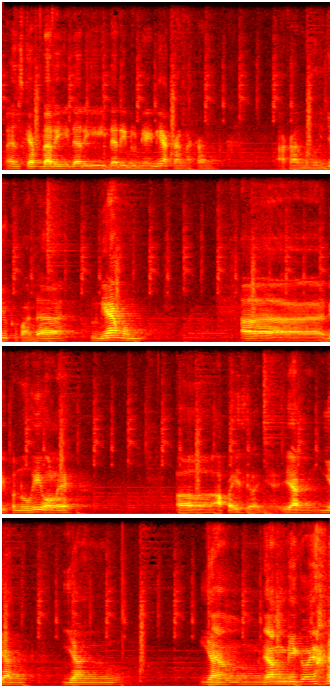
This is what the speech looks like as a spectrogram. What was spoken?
landscape dari dari dari dunia ini akan akan akan menuju kepada dunia yang mem- eh, dipenuhi oleh eh, apa istilahnya yang yang yang yang yang digoyang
